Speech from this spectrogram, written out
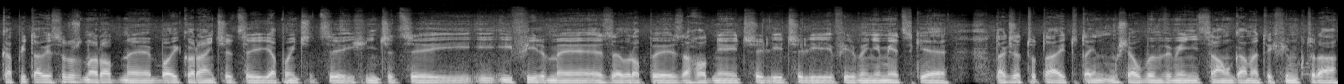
Kapitał jest różnorodny, bo i Koreańczycy, i Japończycy, i Chińczycy, i, i, i firmy z Europy Zachodniej, czyli, czyli firmy niemieckie. Także tutaj, tutaj musiałbym wymienić całą gamę tych firm, która,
